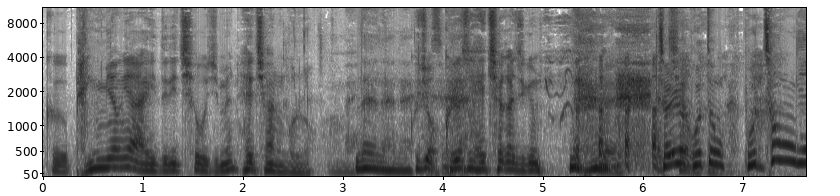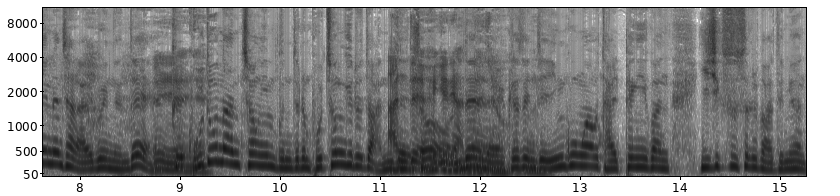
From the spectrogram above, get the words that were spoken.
그 100명의 아이들이 채워지면 해체하는 걸로. 네 네네. 그죠? 그래서 해체가 지금 네. 저희가 보통 보청기는 잘 알고 있는데 예, 그 예. 고도난청인 분들은 보청기로도 안 안 돼서 돼요. 해결이 안 네네. 되죠. 그래서 네. 이제 인공화우 달팽이관 이식 수술을 받으면.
